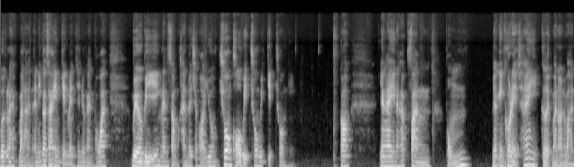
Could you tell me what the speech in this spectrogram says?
work life balance อันนี้ก็สร้าง engagement เช่นเดียวกัน เพราะว่า well being นั้นสำคัญโดยเฉพาะช่วงโควิดช่วงวิกฤตช่วงนี้ ก็ ยังไงนะครับฟังผมยัง encourage ให้เกิดวันออนวัน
